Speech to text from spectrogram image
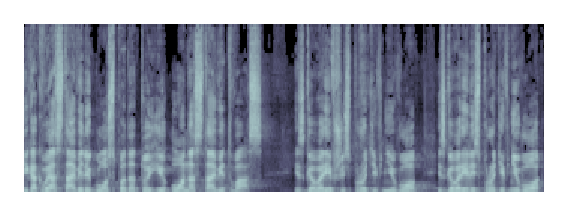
И как вы оставили Господа, то и Он оставит вас. Изговорившись против Него, изговорились против Него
